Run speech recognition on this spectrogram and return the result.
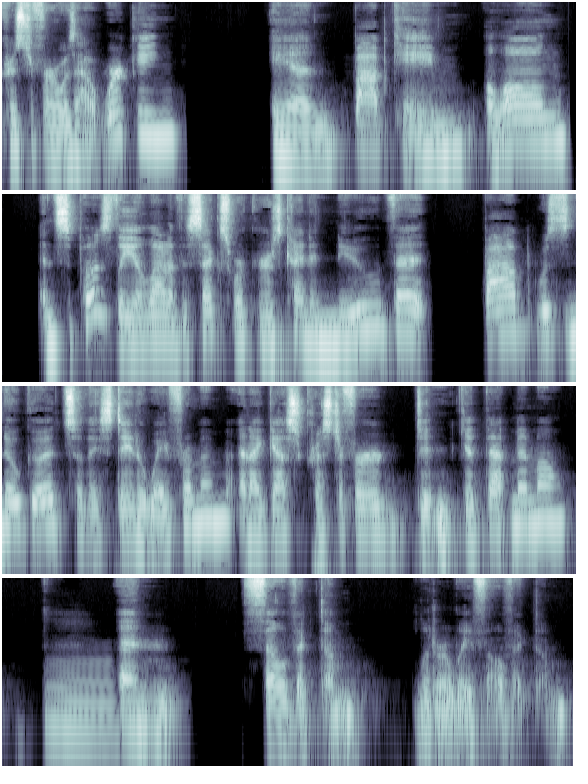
Christopher was out working, and Bob came along, and supposedly a lot of the sex workers kind of knew that Bob was no good, so they stayed away from him. And I guess Christopher didn't get that memo Mm. and fell victim, literally fell victim.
